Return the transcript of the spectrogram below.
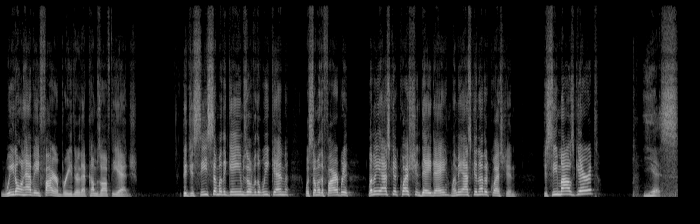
we don't have a fire breather that comes off the edge. Did you see some of the games over the weekend with some of the fire breather? Let me ask you a question, Day Day. Let me ask you another question. Did you see Myles Garrett? Yes.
